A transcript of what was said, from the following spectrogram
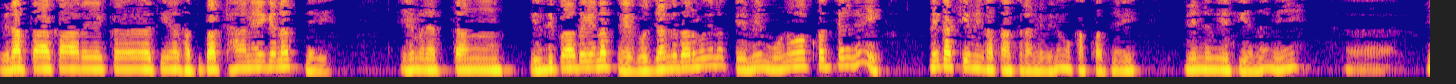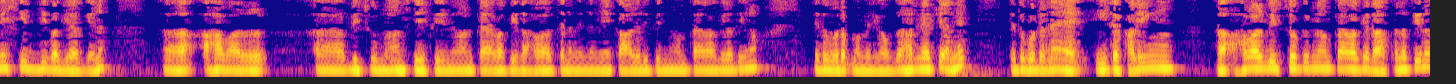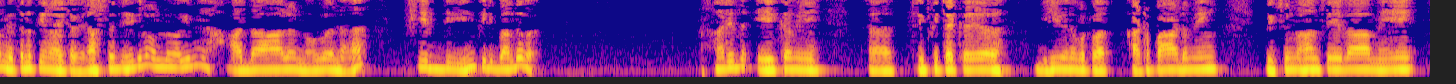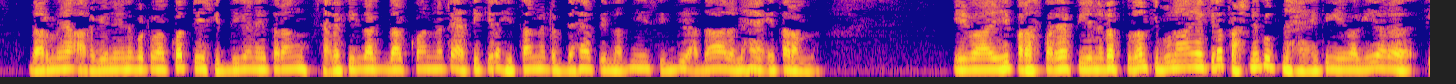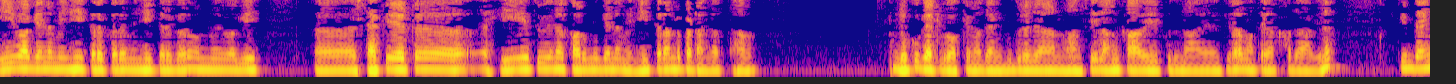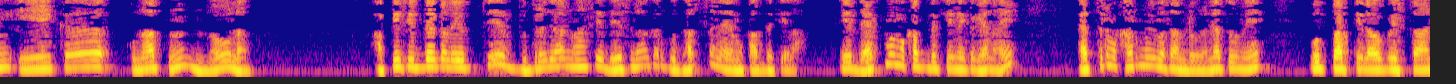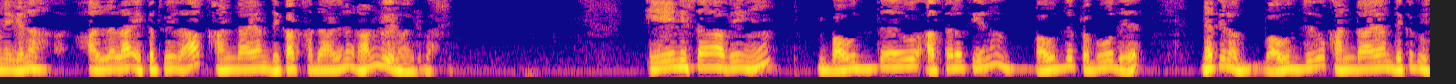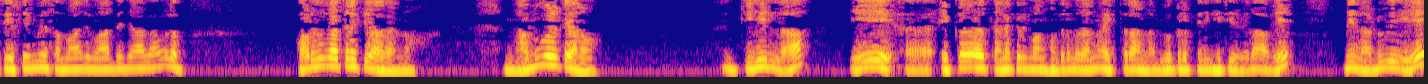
වෙනත් ආකාරයක තියෙන සතිපට්ඨානය ගැනත් නෙවෙයි. එහෙම නැත්නම් ඉර්ධිපාද ගැනත් නෙවෙයි. බොජ්ජංග ධර්ම ගැනත් නෙවෙයි. මේ මොනවාක්වත් ගැන නෙවෙයි. මේ කට්ටිය මේ කතා කරන්නේ වෙන මොකක්වත් නෙවෙයි. මෙන්න මේ තියෙන මේ මේ සිද්ධි වගේක් ගැන අහවල් විසුණු වහන්සේ පිරිනවන් පෑවා කියලා අහවල් තැන මෙන්න මේ කාලෙදි පිරිනවන් පෑවා කියලා තියෙනවා. එතකොට මම නිකන් උදාහරණයක් කියන්නේ. එතකොට නෑ ඊට කලින් අහවල් විශ්ව පිරිනවන් පෑවා කියලා අතන තියෙනවා මෙතන තියෙනවා ඊට වෙනස් වෙදී කියලා ඔන්න වගේ මේ අදාළ නොවන සිද්ධීන් පිළිබඳව. හරිද? ඒක මේ ත්‍රිපිටකය බිහි වෙනකොටවත් කටපාඩමින් වික්ෂුන් වහන්සේලා මේ ධර්මය අරගෙන එනකොටවත් ඒ සිද්ධි ගැන තරම් සැලකිල්ලක් දක්වන්නට ඇති කියලා හිතන්නට බෑ පින්නත් මේ සිද්ධි අදාළ නැහැ ඒ තරම්ම. ඒවායේ පරස්පරයක් තියෙන්නටත් පුළුවන් තිබුණාය කියලා ප්‍රශ්නකුත් නැහැ. ඉතින් ඒ වගේ අර ඒවා ගැන මෙනෙහි කර කර මෙනෙහි කර කර ඔන්න ඔය වගේ සැකයට හේතු වෙන කරුණු ගැන මෙනෙහි කරන්න පටන් ගත්තාම ලොකු ගැටලුවක් වෙනවා. දැන් බුදුරජාණන් වහන්සේ ලංකාවේ ඉපදුනාය කියලා මතයක් හදාගෙන ඉතින් දැන් ඒක උනත් නොඋනත් අපි සිද්ධ කළ යුත්තේ බුදුරජාණන් වහන්සේ දේශනා කරපු දර්ශනය මොකක්ද කියලා. ඒ දැක්ම මොකක්ද කියන එක ගැනයි ඇත්තටම කරුණ විමසන්න ඕනේ. නැතුව මේ උත්පත්ති ලෞකික ස්ථානය ගැන අල්ලලා එකතු වෙලා කණ්ඩායම් දෙකක් හදාගෙන රණ්ඩු වෙනවා ඊට පස්සේ. ඒ නිසාවෙන් බෞද්ධයෝ අතර තියෙන බෞද්ධ ප්‍රබෝධය නැති වෙන බෞද්ධයෝ කණ්ඩායම් දෙකක විශේෂයෙන් මේ සමාජ මාධ්‍ය ජාලාවල පරස වචන කියා ගන්නවා. නඩු වලට යනවා. ගිහිල්ලා ඒ එක තැනකදී මම හොඳටම දන්නවා එක්තරා නඩුවකට පෙනී හිටිය වෙලාවේ මේ නඩුවේ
